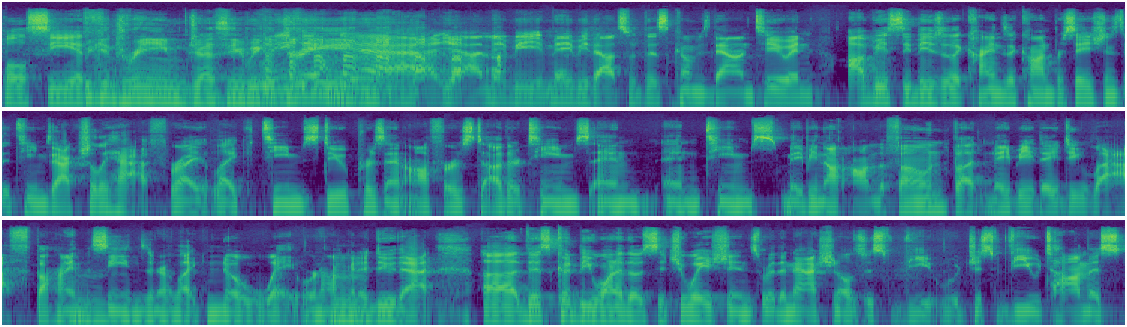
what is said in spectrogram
we'll see if We can dream, Jesse. We can we can- dream. yeah, yeah. Maybe maybe that's what this comes down to. And obviously, these are the kinds of conversations that teams actually have, right? Like teams do present offers to other teams, and and teams maybe not on the phone, but maybe they do laugh behind the scenes and are like, "No way, we're not going to do that." Uh, this could be one of those situations where the Nationals just view would just view Thomas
